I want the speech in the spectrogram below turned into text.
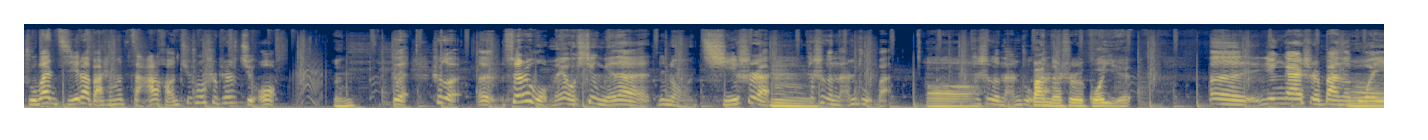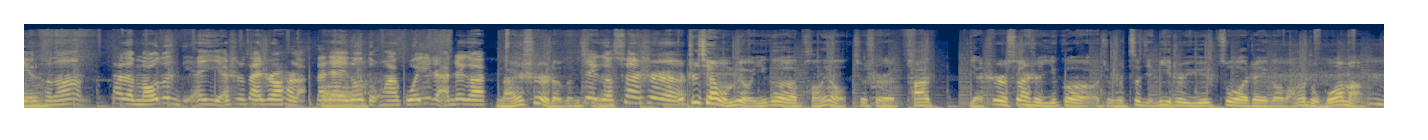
主办急了把什么砸了，好像据说是瓶酒，嗯对，是个呃，虽然我没有性别的那种歧视，嗯他，是个男主吧，哦他，是个男主办的是国乙。呃，应该是办的国乙，嗯可能他的矛盾点也是在这儿了。大家也都懂啊，国乙展这个男士的问题。这个算是之前我们有一个朋友，就是他也是算是一个，就是自己立志于做这个网络主播嘛，嗯，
